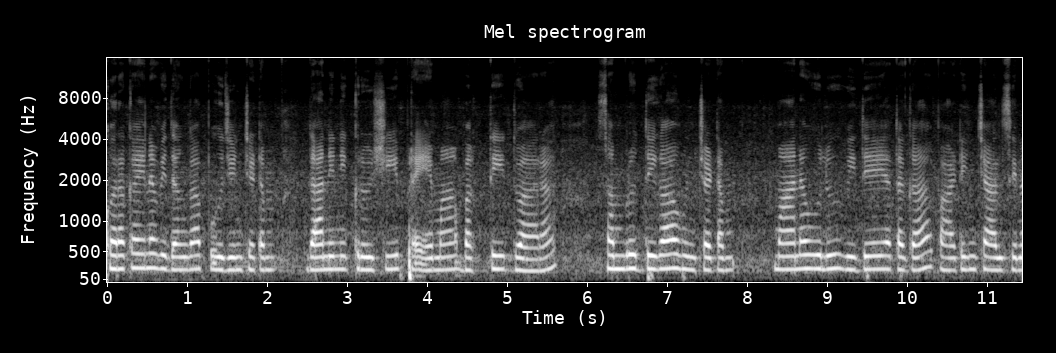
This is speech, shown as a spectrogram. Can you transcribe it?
కొరకైన విధంగా పూజించటం, దానిని కృషి, ప్రేమ, భక్తి ద్వారా సమృద్ధిగా ఉంచటం మానవులు విధేయతగా పాటించాల్సిన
